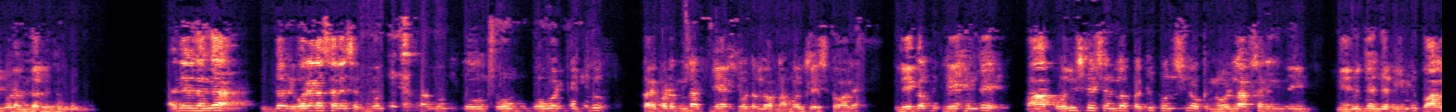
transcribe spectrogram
ఇవ్వడం జరుగుతుంది. అదేవిధంగా ఇద్దరు ఎవరైనా సరే సెల్ ఫోన్ పోగొట్టుకున్నప్పుడు పోగొట్టినప్పుడు భయపడకుండా సిఆర్ పోర్టల్లో నమోదు చేసుకోవాలి. లేక లేకుంటే మా పోలీస్ స్టేషన్లో ప్రతి పోలీస్ ఒక నోడల్ ఆఫీసర్ అనేది నియమించడం జరిగింది. వాళ్ళ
